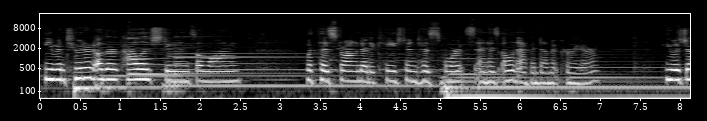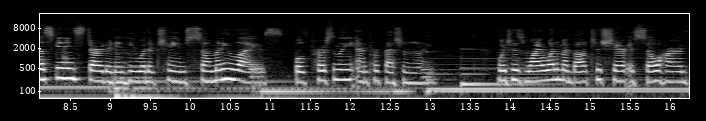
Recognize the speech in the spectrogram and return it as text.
He even tutored other college students along with his strong dedication to sports and his own academic career. He was just getting started and he would have changed so many lives, both personally and professionally, which is why what I'm about to share is so hard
